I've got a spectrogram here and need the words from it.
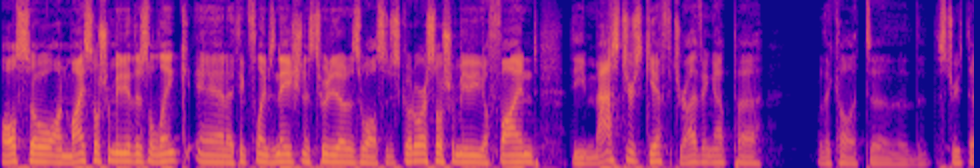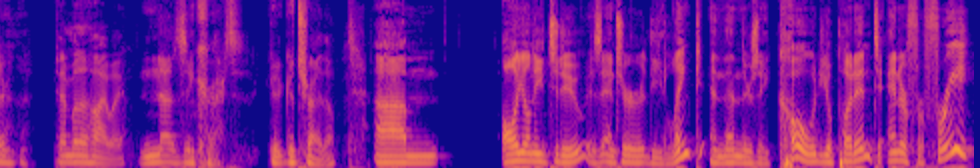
Also on my social media, there's a link, and I think Flames Nation has tweeted out as well. So just go to our social media. You'll find the Masters gift driving up. Uh, what do they call it? Uh, the, the, the street there. Pembina Highway. No, that's incorrect. Good, good try though. Um, all you'll need to do is enter the link, and then there's a code you'll put in to enter for free.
